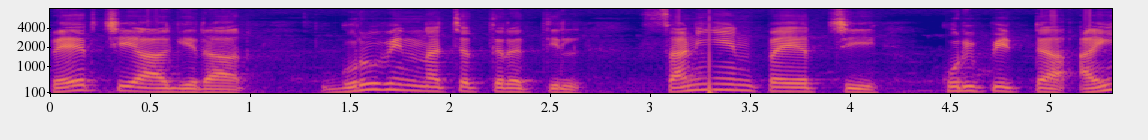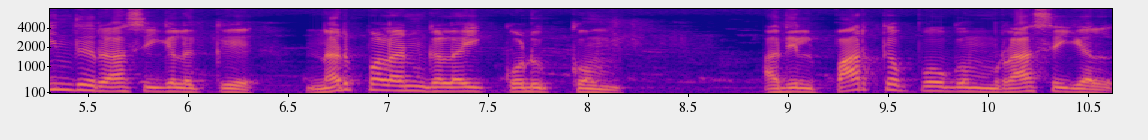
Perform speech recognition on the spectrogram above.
பெயர்ச்சி ஆகிறார். குருவின் நட்சத்திரத்தில் சனியின் பெயர்ச்சி குறிப்பிட்ட ஐந்து ராசிகளுக்கு நற்பலன்களை கொடுக்கும். அதில் பார்க்க போகும் ராசிகள்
